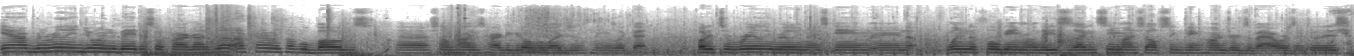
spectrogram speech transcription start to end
yeah, I've been really enjoying the beta so far, guys. I found a couple bugs. Uh, sometimes it's hard to get over ledges and things like that. But it's a really, really nice game, and when the full game releases, I can see myself sinking hundreds of hours into this. have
